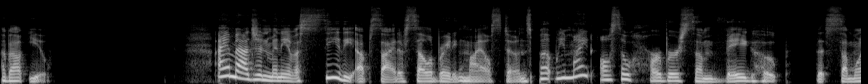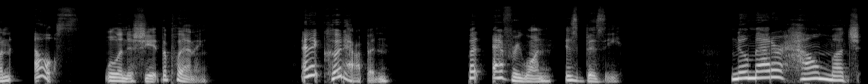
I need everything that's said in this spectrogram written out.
about you. I imagine many of us see the upside of celebrating milestones, but we might also harbor some vague hope that someone else will initiate the planning. And it could happen, but everyone is busy. No matter how much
